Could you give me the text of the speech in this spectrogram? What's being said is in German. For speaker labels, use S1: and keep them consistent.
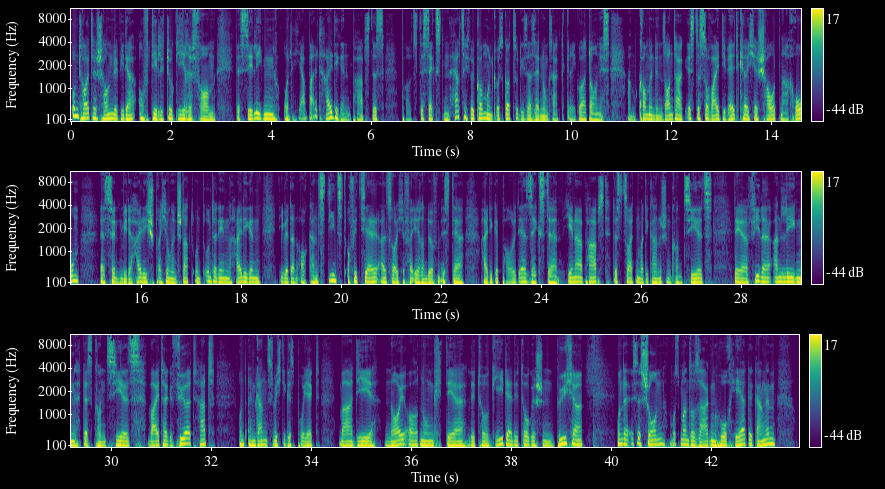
S1: Und heute schauen wir wieder auf die Liturgiereform des seligen und ja bald heiligen Papstes Pauls VI. Herzlich willkommen und grüß Gott zu dieser Sendung, sagt Gregor Dornis. Am kommenden Sonntag ist es soweit, die Weltkirche schaut nach Rom. Es finden wieder Heiligsprechungen statt und unter den Heiligen, die wir dann auch ganz dienstoffiziell als solche verehren dürfen, ist der heilige Paul VI., jener Papst des Zweiten Vatikanischen Konzils, der viele Anliegen des Konzils weitergeführt hat. Und ein ganz wichtiges Projekt war die Neuordnung der Liturgie, der liturgischen Bücher. Und da ist es schon, muss man so sagen, hoch hergegangen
